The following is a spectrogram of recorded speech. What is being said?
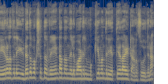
കേരളത്തിലെ ഇടതുപക്ഷത്ത് വേണ്ടെന്ന നിലപാടിൽ മുഖ്യമന്ത്രി എത്തിയതായിട്ടാണ് സൂചന.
